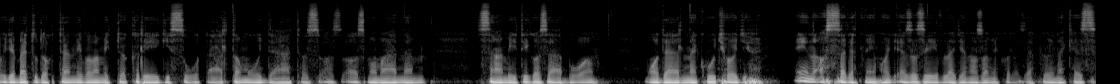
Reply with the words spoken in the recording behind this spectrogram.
ugye be tudok tenni valami tök régi szótárt amúgy, de hát az, az, az ma már nem számít igazából modernnek, úgyhogy én azt szeretném, hogy ez az év legyen az, amikor az Apple-nek ez,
